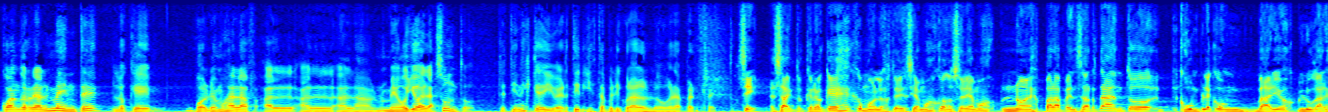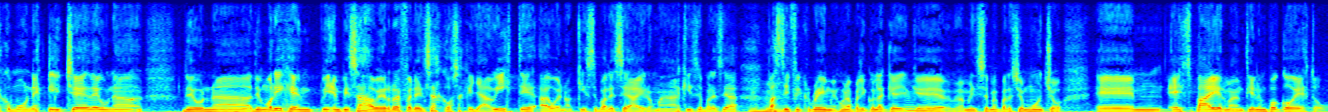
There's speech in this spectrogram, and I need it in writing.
cuando realmente lo que volvemos a la- al, al- a la- al meollo del asunto te tienes que divertir y esta película lo logra perfecto Sí, exacto. Creo que es como los decíamos cuando salíamos, no es para pensar tanto, cumple con varios lugares comunes, clichés de una, de una, de un origen. Pi- Empiezas a ver referencias, cosas que ya viste. Ah, bueno, aquí se parece a Iron Man, aquí se parece a Pacific Rim, es una película que, que a mí se me pareció mucho. Eh, Spider-Man tiene un poco de esto.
